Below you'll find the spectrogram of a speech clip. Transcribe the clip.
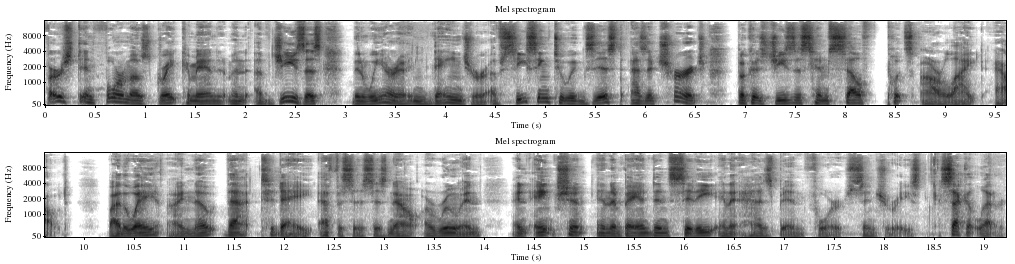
first and foremost great commandment of Jesus, then we are in danger of ceasing to exist as a church because Jesus himself puts our light out. By the way, I note that today Ephesus is now a ruin, an ancient and abandoned city, and it has been for centuries. Second letter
